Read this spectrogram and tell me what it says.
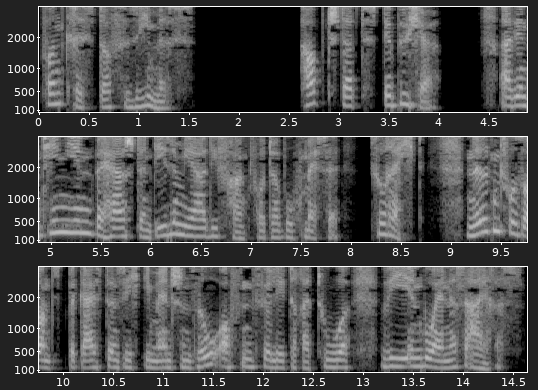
von Christoph Siemes. Hauptstadt der Bücher. Argentinien beherrscht in diesem Jahr die Frankfurter Buchmesse. Zu Recht. Nirgendwo sonst begeistern sich die Menschen so offen für Literatur wie in Buenos Aires.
